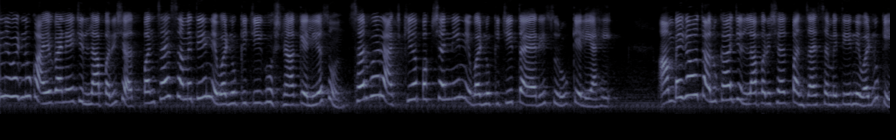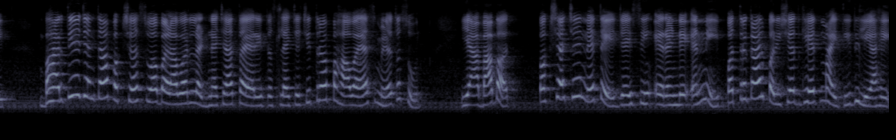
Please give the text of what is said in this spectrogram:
निवडणूक आयोगाने जिल्हा परिषद पंचायत समिती निवडणुकीची घोषणा केली असून सर्व राजकीय पक्षांनी निवडणुकीची तयारी सुरू केली आहे. आंबेगाव तालुका जिल्हा परिषद पंचायत समिती निवडणुकीत भारतीय जनता पक्ष स्वबळावर लढण्याच्या तयारीत असल्याचे चित्र पाहावयास मिळत असून याबाबत पक्षाचे नेते जयसिंग एरंडे यांनी पत्रकार परिषद घेत माहिती दिली आहे.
